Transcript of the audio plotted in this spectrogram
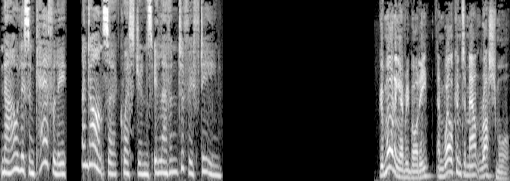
Now listen carefully and answer questions 11 to 15. Good morning, everybody, and welcome to Mount Rushmore.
